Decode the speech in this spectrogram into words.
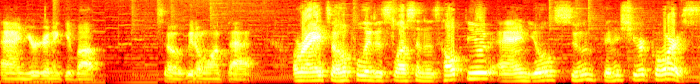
and you're going to give up. So we don't want that. All right, so hopefully this lesson has helped you and you'll soon finish your course.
